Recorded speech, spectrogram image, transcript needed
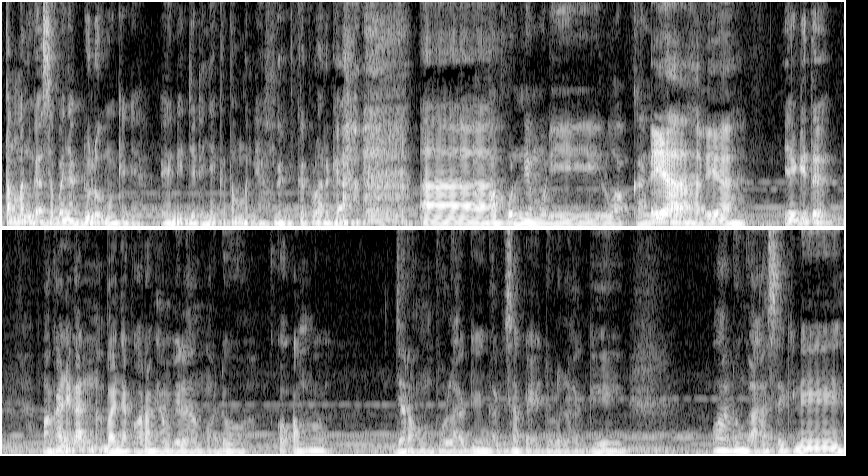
teman nggak sebanyak dulu mungkin ya. Eh, ini jadinya ke teman ya bukan ke keluarga. Eh, apa pun yang mau diluapkan. Iya, iya. Ya gitu. Makanya kan banyak orang yang bilang, waduh, kok kamu jarang ngumpul lagi, nggak bisa kayak dulu lagi. Waduh, nggak asik nih.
